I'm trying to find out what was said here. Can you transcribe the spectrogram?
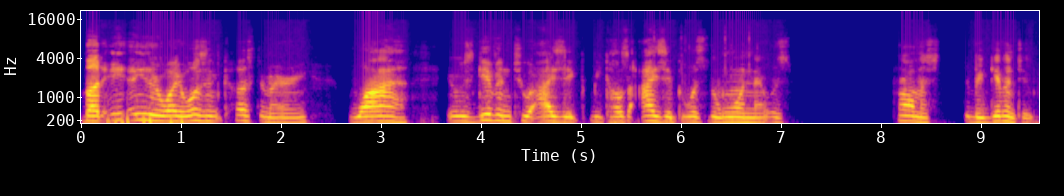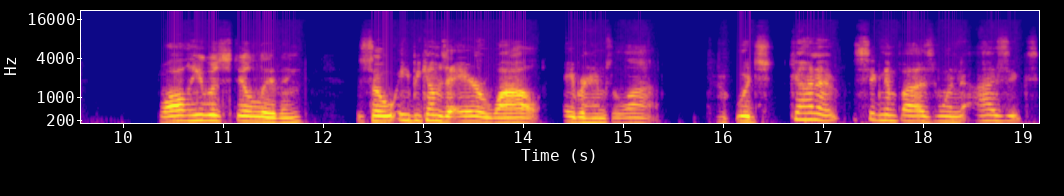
But e- either way, it wasn't customary. Why it was given to Isaac because Isaac was the one that was promised to be given to while he was still living. So he becomes an heir while Abraham's alive, which kind of signifies when Isaac's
